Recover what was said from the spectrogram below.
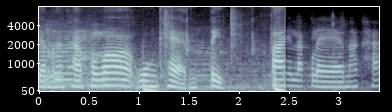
กันนะคะ เพราะว่าวงแขนติดใต้รักแร้นะคะ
